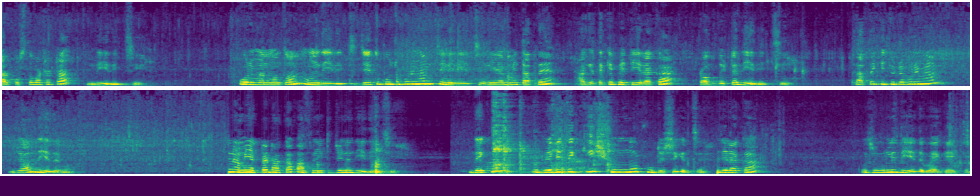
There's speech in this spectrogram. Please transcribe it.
আর পোস্ত বাটাটা দিয়ে দিচ্ছি। পরিমাণ মতন নুন দিয়ে দিচ্ছি। যেহেতু প্রচুর পরিমাণ চিনি দিয়েছি নিয়ে আমি তাতে আগে থেকে ফেটিয়ে রাখা টক দইটা দিয়ে দিচ্ছি। তাতে কিছুটা পরিমাণ জল দিয়ে দেব। আমি একটা ঢাকা পাঁচ মিনিটের জন্য দিয়ে দিয়েছি। দেখুন, গ্রেভিতে কি সুন্দর ফুট এসে গেছে। যে রাখা কচুগুলি দিয়ে দেবো একে একে।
